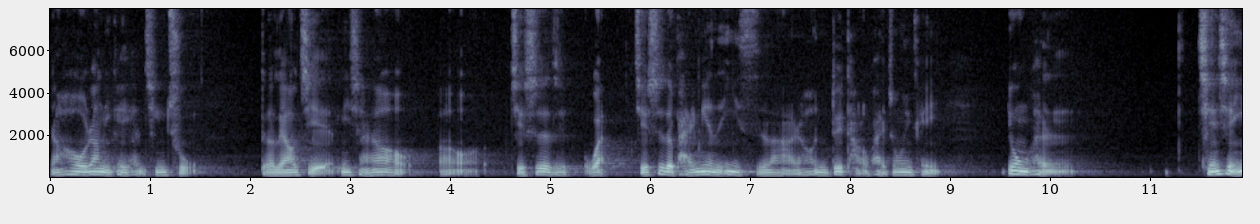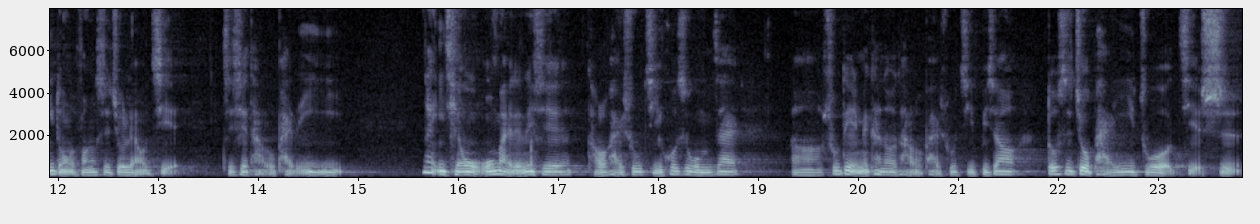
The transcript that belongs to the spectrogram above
然后让你可以很清楚的了解你想要呃解释的这外解释的牌面的意思啦，然后你对塔罗牌终于可以用很浅显易懂的方式就了解这些塔罗牌的意义。那以前我我买的那些塔罗牌书籍，或是我们在啊，书店里面看到的塔罗牌书籍比较都是就牌意做解释，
